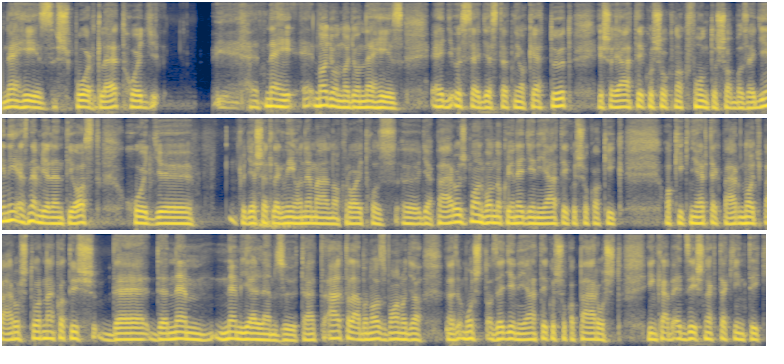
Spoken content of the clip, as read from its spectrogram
nehéz sport lett, hogy hát nehéz, nagyon-nagyon nehéz egy összeegyeztetni a kettőt, és a játékosoknak fontosabb az egyéni. Ez nem jelenti azt, hogy hogy esetleg néha nem állnak rajthoz ugye párosban. Vannak olyan egyéni játékosok, akik, akik nyertek pár nagy páros tornákat is, de, de nem, nem jellemző. Tehát általában az van, hogy a, most az egyéni játékosok a párost inkább edzésnek tekintik,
